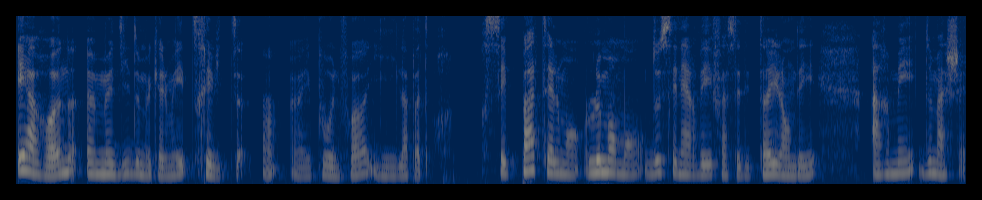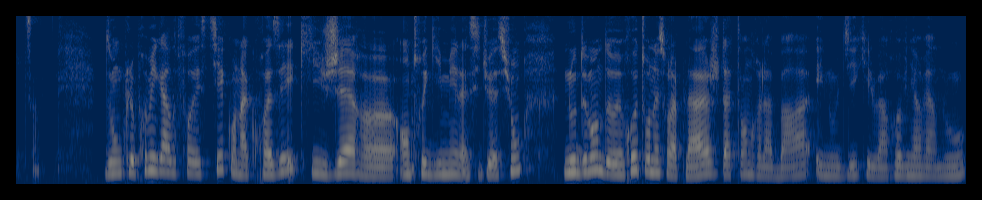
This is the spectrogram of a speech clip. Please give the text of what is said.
Et Aaron me dit de me calmer très vite. Hein, et pour une fois, il n'a pas tort. C'est pas tellement le moment de s'énerver face à des Thaïlandais armés de machettes. Donc le premier garde forestier qu'on a croisé, qui gère euh, entre guillemets la situation, nous demande de retourner sur la plage, d'attendre là-bas et nous dit qu'il va revenir vers nous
